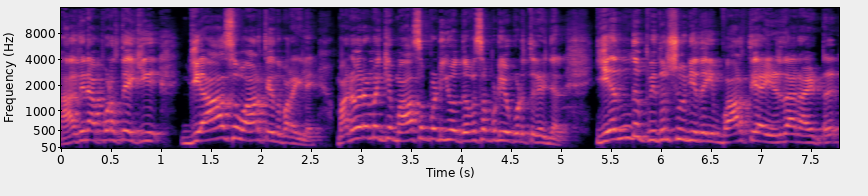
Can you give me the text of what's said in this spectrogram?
അതിനപ്പുറത്തേക്ക് ഗ്യാസ് വാർത്ത എന്ന് പറയില്ലേ? മനോരമയ്ക്ക് മാസപ്പടിയോ ദിവസപ്പടിയോ കൊടുത്തു കഴിഞ്ഞാൽ എന്ത് പിതൃശൂന്യതയും വാർത്തയായി എഴുതാനായിട്ട്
